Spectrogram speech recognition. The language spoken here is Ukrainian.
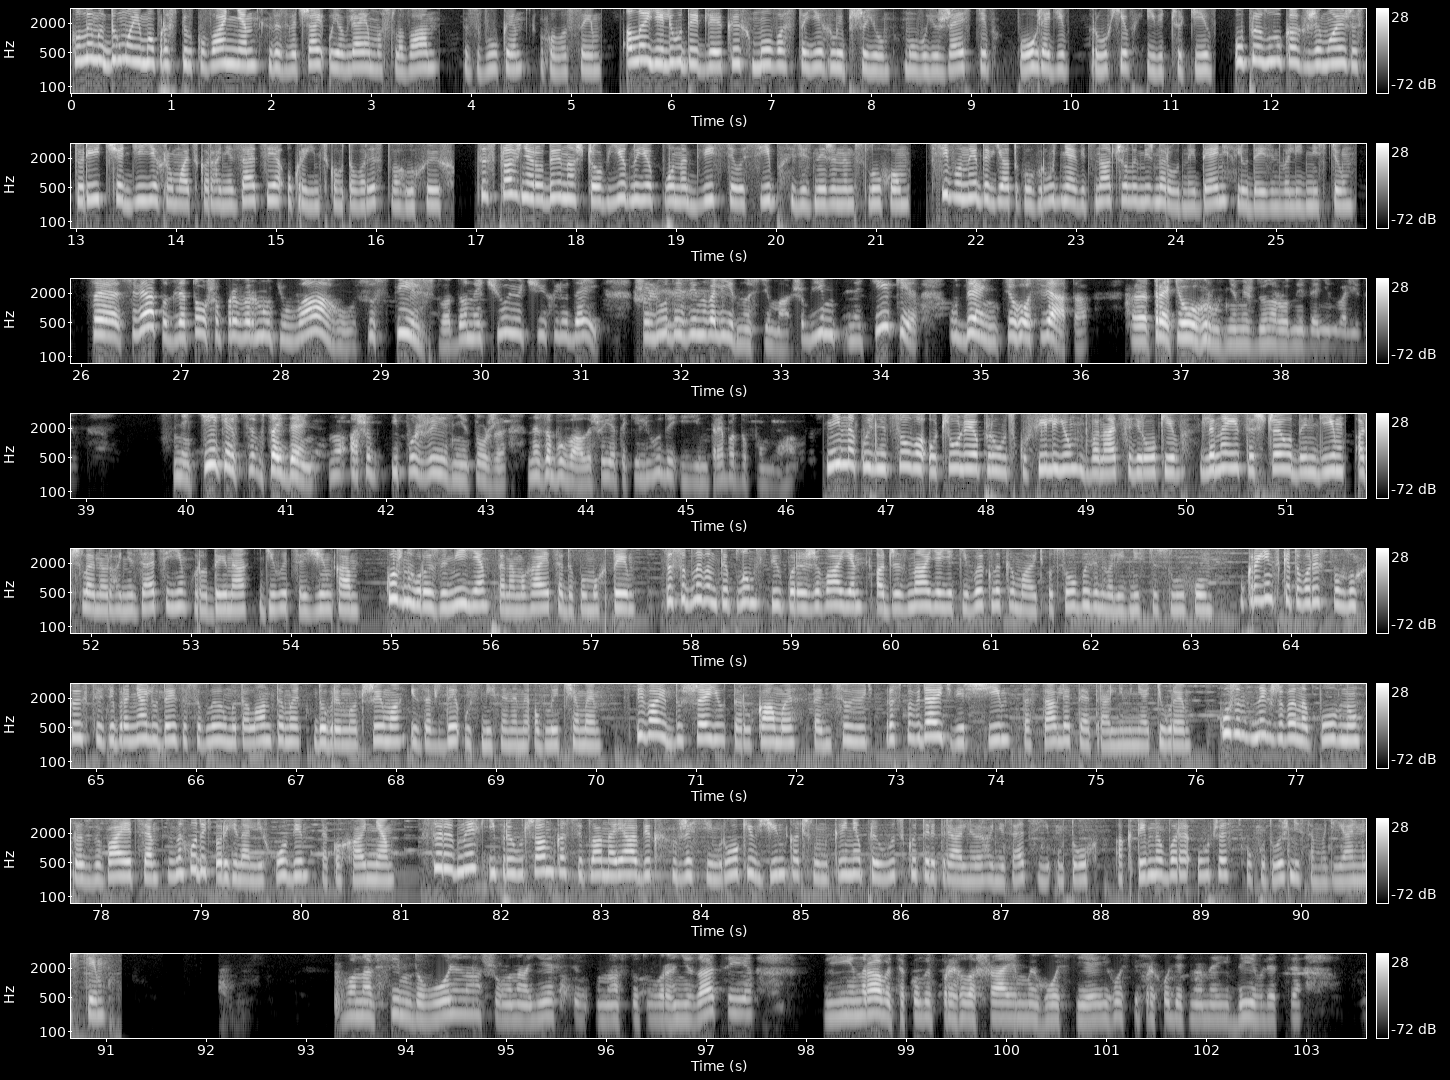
Коли ми думаємо про спілкування, зазвичай уявляємо слова, звуки, голоси. Але є люди, для яких мова стає глибшою мовою жестів, поглядів, рухів і відчуттів. У прилуках вже майже сторіччя діє громадська організація Українського товариства глухих. Це справжня родина, що об'єднує понад 200 осіб зі зниженим слухом. Всі вони 9 грудня відзначили Міжнародний день людей з інвалідністю. Це свято для того, щоб привернути увагу суспільства до нечуючих людей, що люди з інвалідністю мають, щоб їм не тільки у день цього свята, е, 3 грудня, Міжнародний день інвалідів, не тільки в цей день, ну а щоб і по житті теж не забували, що є такі люди і їм треба допомога. Ніна Кузніцова очолює прилуцьку філію 12 років. Для неї це ще один дім, а члени організації родина, ділиться жінка. Кожного розуміє та намагається допомогти. З особливим теплом співпереживає, адже знає, які виклики мають особи з інвалідністю слуху. Українське товариство глухих це зібрання людей з особливими талантами, добрими очима і завжди усміхненими обличчями. Співають душею та руками, танцюють, розповідають вірші та ставлять театральні мініатюри. Кожен з них живе наповну, розвивається, знаходить оригінальні хобі та кохання. Серед них і прилучанка Світлана Рябік. Вже сім років жінка-членкиня Прилуцької територіальної організації УТОГ. Активно бере участь у художній самодіяльності. Вона всім довольна, що вона є у нас тут в організації. Їй подобається, коли приглашаємо гості, і гості приходять на неї, дивляться.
